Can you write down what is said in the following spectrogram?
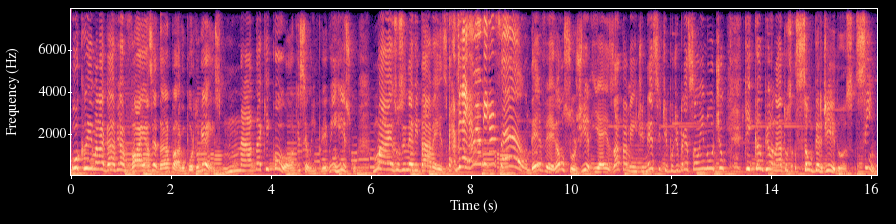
o clima na Gávea vai azedar para o português. Nada que coloque seu emprego em risco, mas os inevitáveis Brasileirão é obrigação! deverão surgir e é exatamente nesse tipo de pressão inútil que campeonatos são perdidos. Sim,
